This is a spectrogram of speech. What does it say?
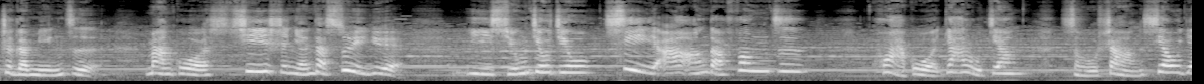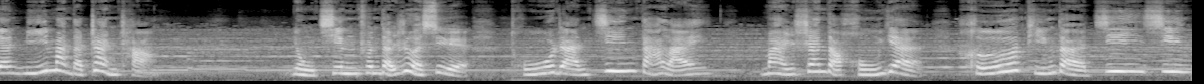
这个名字，漫过七十年的岁月，以雄赳赳、气昂昂的风姿，跨过鸭绿江，走上硝烟弥漫的战场，用青春的热血涂染金达莱满山的红艳，和平的金星。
